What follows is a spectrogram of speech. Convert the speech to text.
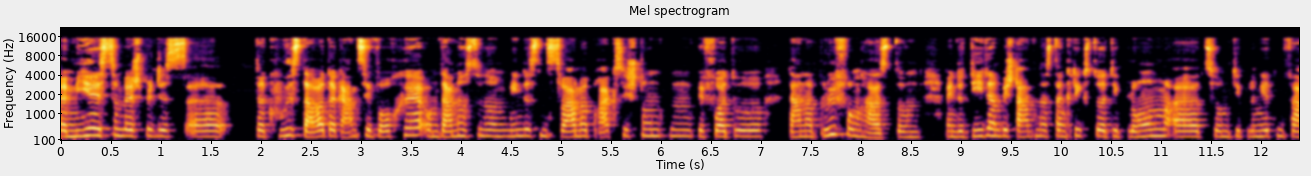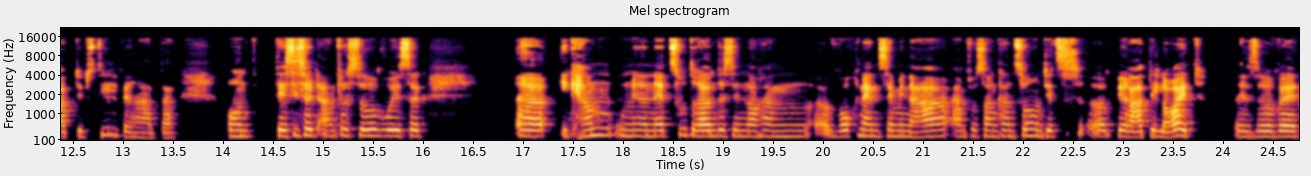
bei mir ist zum Beispiel das, äh, der Kurs dauert eine ganze Woche und dann hast du noch mindestens zweimal Praxisstunden, bevor du dann eine Prüfung hast. Und wenn du die dann bestanden hast, dann kriegst du ein Diplom äh, zum diplomierten Farbtyp-Stilberater. Und das ist halt einfach so, wo ich sage, äh, ich kann mir nicht zutrauen, dass ich nach einem Wochenendseminar einfach sagen kann, so und jetzt äh, berate Leute. Also, weil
